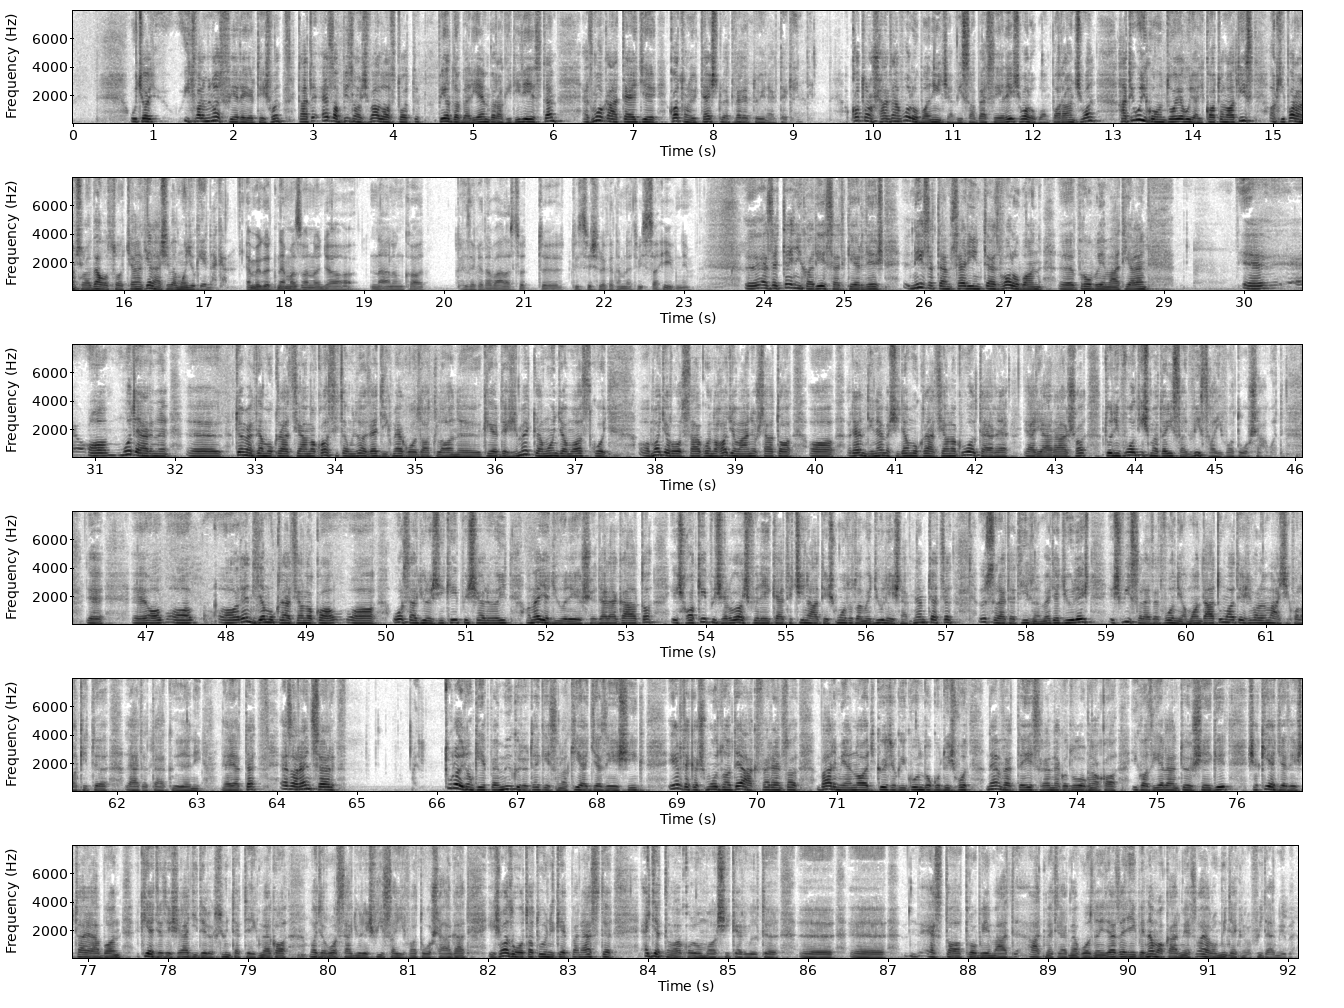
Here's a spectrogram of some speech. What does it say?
Úgyhogy itt valami nagy félreértés van. Tehát ez a bizonyos választott példabeli ember, akit idéztem, ez magát egy katonai testület vezetőjének tekinti. A katonaságnál valóban nincsen visszabeszélés, valóban parancs van. Hát úgy gondolja, hogy egy katonatiszt, aki parancsol a beosztottjának, jelenségben mondjuk én nekem. Emögött nem az van, hogy a, nálunk a ezeket a választott tisztviselőket nem lehet visszahívni? Ez egy technikai részletkérdés. Nézetem szerint ez valóban problémát jelent a modern tömegdemokráciának azt hiszem, hogy az egyik megoldatlan kérdés. És meg kell mondjam azt, hogy a Magyarországon a hagyományos, tehát a, a rendi nemesi demokráciának volt erre eljárása, tudni volt ismert a visszahívatóságot. A, a, a rendi demokráciának a, a országgyűlési képviselőit a megyegyűlés delegálta, és ha a képviselő olyasféléket csinált és mondott, ami a gyűlésnek nem tetszett, össze lehetett hívni a megyegyűlést, és vissza lehetett vonni a mandátumát, és valami másik valakit lehetett elküldeni helyette. Ez a rendszer tulajdonképpen működött egészen a kiegyezésig. Érdekes módon a Deák Ferenc, a bármilyen nagy közjogi gondolkodó is volt, nem vette észre ennek a dolognak a igazi jelentőségét, és a kiegyezés tájában, kiegyezésre egyidejűleg szüntették meg a Magyarországgyűlés visszahívhatóságát, és azóta tulajdonképpen ezt egyetlen alkalommal sikerült ö, ö, ezt a problémát átmetileg megoldani, de ez egyébként nem akármi, ezt ajánlom mindenkinek a figyelmébe.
